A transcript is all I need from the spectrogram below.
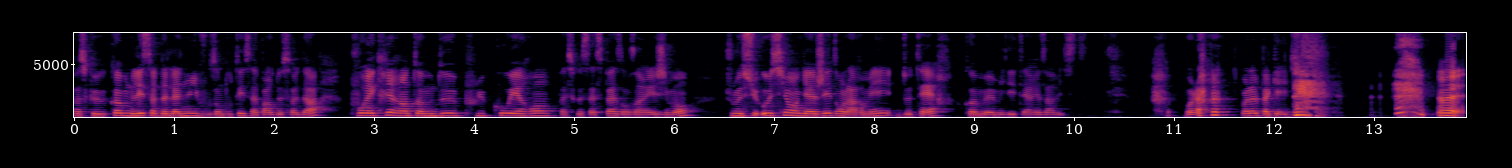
parce que comme Les soldats de la nuit, vous en doutez, ça parle de soldats, pour écrire un tome 2 plus cohérent, parce que ça se passe dans un régiment, je me suis aussi engagée dans l'armée de terre comme militaire réserviste. voilà, voilà le package. Ouais,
